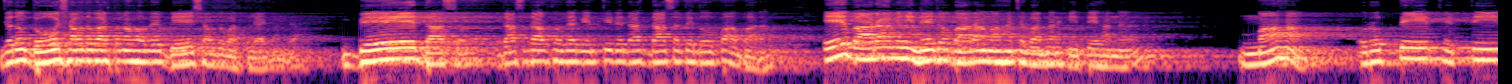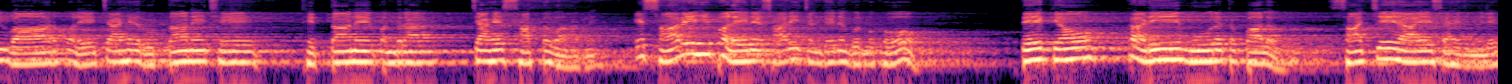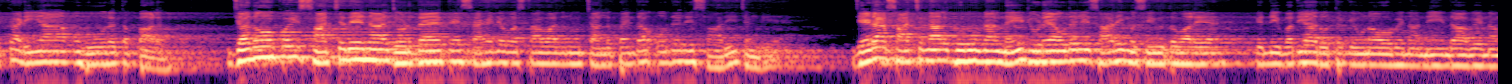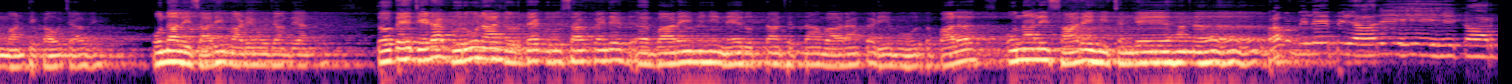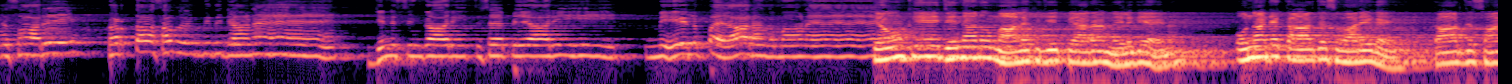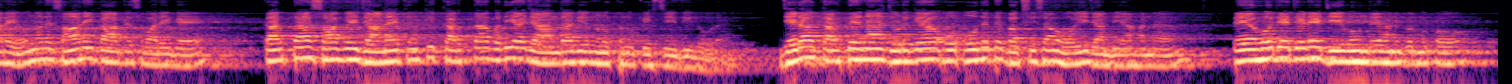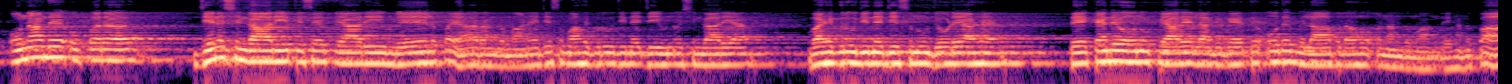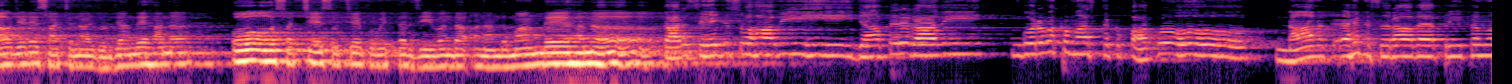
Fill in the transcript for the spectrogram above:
ਜਦੋਂ ਦੋ ਸ਼ਬਦ ਵਰਤਣਾ ਹੋਵੇ, ਬੇ ਸ਼ਬਦ ਵਰਤ ਲਿਆ ਜਾਂਦਾ ਬੇ 10 10 ਦਾ ਅਰਥ ਹੋ ਗਿਆ ਗਿਣਤੀ ਦੇ 10 10 ਅਤੇ 2 ਭਾਵ 12 ਇਹ 12 ਮਹੀਨੇ ਜੋ 12 ਮਾਹਾਂ ਚ ਵਰਣਨ ਕੀਤੇ ਹਨ, ਮਾਹ ਰੁੱਤੇ ਥਿੱਤੀ ਵਾਰ ਭਲੇ, ਚਾਹੇ ਰੁੱਤਾਂ ਨੇ 6 ਥਿੱਤਾਂ ਨੇ 15 ਚਾਹੇ 7 ਵਾਰ ਨੇ। ਇਹ ਸਾਰੇ ਹੀ ਭਲੇ ਨੇ, ਸਾਰੇ ਚੰਗੇ ਨੇ, ਗੁਰਮਖੋ। ਤੇ ਕਿਉਂ? ਘੜੀ ਮੂਰਤ ਪਲ, ਸਾਚੇ ਆਏ ਸਹਿਜ ਮਿਲੇ, ਘੜੀਆਂ ਮਹੂਰਤ ਪਲ। ਜਦੋਂ ਕੋਈ ਸੱਚ ਦੇ ਨਾਲ ਜੁੜਦਾ ਹੈ ਤੇ ਸਹਿਜ ਅਵਸਥਾ ਵੱਲ ਨੂੰ ਚੱਲ ਪੈਂਦਾ, ਉਹਦੇ ਲਈ ਸਾਰੀ ਚੰਗੇ ਹੈ ਜਿਹੜਾ ਸੱਚ ਨਾਲ ਗੁਰੂ ਨਾਲ ਨਹੀਂ ਜੁੜਿਆ, ਉਹਦੇ ਲਈ ਸਾਰੀ ਮੁਸੀਬਤ ਵਾਲੇ ਹੈ ਕਿੰਨੀ ਵਧੀਆ ਰੁੱਤ ਕਿਉਂ ਨਾ ਹੋਵੇ, ਨਾ ਨੀਂਦ ਆਵੇ, ਨਾ ਮਨ ਟਿਕਾਉ ਚਾਵੇ। ਉਹਨਾਂ ਲਈ ਸਾਰੇ ਮਾੜੇ ਹੋ ਜਾਂਦੇ ਹਨ। ਤੋ ਤੇ ਜਿਹੜਾ ਗੁਰੂ ਨਾਲ ਜੁੜਦਾ ਗੁਰੂ ਸਾਹਿਬ ਕਹਿੰਦੇ 12 ਮਹੀਨੇ ਰੁੱਤਾਂ ਥਿੱਤਾਂ ਵਾਰਾਂ, ਘੜੀ ਮੂਰਤ ਪਲ, ਉਹਨਾਂ ਲਈ ਸਾਰੇ ਹੀ ਚੰਗੇ ਹਨ। ਪ੍ਰਭ ਮਿਲੇ ਪਿਆਰੇ, ਕਾਰਜ ਸਾਰੇ। ਕਰਤਾ ਸਭ ਵਿਦ ਜਾਣੈ, ਜਿਨ ਸਿੰਗਾਰੀ ਤਿਸੈ ਪਿਆਰੀ, ਮੇਲ ਭਇਆ ਰੰਗ ਮਾਣੈ। ਕਿਉਂਕਿ ਜਿਨ੍ਹਾਂ ਨੂੰ ਮਾਲਕ ਜੀ ਪਿਆਰਾ ਮਿਲ ਗਿਆ ਹੈ ਨਾ, ਉਹਨਾਂ ਦੇ ਕਾਰਜ ਸਵਾਰੇ ਗਏ, ਕਾਰਜ ਸਾਰੇ, ਉਹਨਾਂ ਦੇ ਸਾਰੇ ਕਾਰਜ ਸਵਾਰੇ ਗਏ। ਕਰਤਾ ਸਭ ਇਹ ਜਾਣੇ, ਕਿਉਂਕਿ ਕਰਤਾ ਵਧੀਆ ਜਾਣਦਾ ਵੀ ਮਨੁੱਖ ਨੂੰ ਕਿਸ ਚੀਜ਼ ਦੀ ਲੋੜ ਹੈ। ਜਿਹੜਾ ਕਰਤੇ ਨਾਲ ਜੁੜ ਗਿਆ, ਉਹ ਉਹਦੇ ਤੇ ਬਖਸ਼ਿਸ਼ਾਂ ਹੋ ਹੀ ਜਾਂਦੀਆਂ ਹਨ। ਤੇ ਇਹੋ ਜਿਹੇ ਜਿਹੜੇ ਜੀਵ ਹੁੰਦੇ ਹਨ ਗੁਰਮੁਖੋ ਉਹਨਾਂ ਦੇ ਉੱਪਰ ਜਿਨ ਸ਼ਿੰਗਾਰੀ ਤਿਸੇ ਪਿਆਰੀ ਮੇਲ ਭਇਆ ਰੰਗ ਮਾਣੇ, ਜਿਸ ਵਾਹਿਗੁਰੂ ਜੀ ਨੇ ਜੀਵ ਨੂੰ ਸ਼ਿੰਗਾਰਿਆ, ਵਾਹਿਗੁਰੂ ਜੀ ਨੇ ਜਿਸ ਨੂੰ ਜੋੜਿਆ ਹੈ, ਤੇ ਕਹਿੰਦੇ ਉਹ ਉਹਨੂੰ ਪਿਆਰੇ ਲੱਗ ਗਏ ਤੇ ਉਹਦੇ ਮਿਲਾਪ ਦਾ ਉਹ ਆਨੰਦ ਮਾਣਦੇ ਹਨ। ਭਾਵ ਜਿਹੜੇ ਸੱਚ ਨਾਲ ਜੁੜ ਜਾਂਦੇ ਹਨ, ਉਹ ਉਹ ਸੱਚੇ ਸੁੱਚੇ ਪਵਿੱਤਰ ਜੀਵਨ ਦਾ ਆਨੰਦ ਮਾਣਦੇ ਹਨ। ਕਰ ਸੇਜ ਸੁਹਾਵੀ ਜਾਂ ਫਿਰ ਰਾਵੀ, ਗੁਰਮੁਖ ਮਸਤਕ ਭਾਗੋ ਨਾਨਕ ਅਹਨ ਸਰਾਵੈ ਪ੍ਰੀਤਮ,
